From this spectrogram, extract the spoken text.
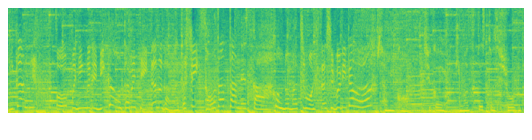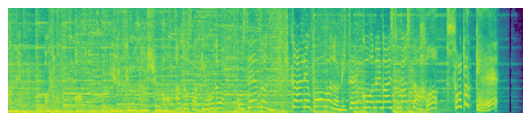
みかんです。オープニングでみかんを食べていたのが私。そうだったんですか。この街も久しぶりだわ。シャミ子次回は期末テストで勝負だね。あとあゆるキャラ大集合。あと先ほどご先祖に危機管理フォームのリテイクをお願いしました。あそうだっけ？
